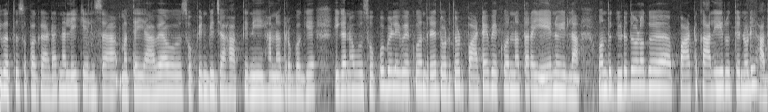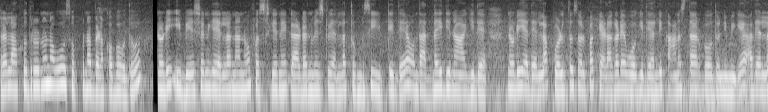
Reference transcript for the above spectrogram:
ಇವತ್ತು ಸ್ವಲ್ಪ ಗಾರ್ಡನ್ನಲ್ಲಿ ಕೆಲಸ ಮತ್ತು ಯಾವ್ಯಾವ ಸೊಪ್ಪಿನ ಬೀಜ ಹಾಕ್ತೀನಿ ಅನ್ನೋದ್ರ ಬಗ್ಗೆ ಈಗ ನಾವು ಸೊಪ್ಪು ಬೆಳಿಬೇಕು ಅಂದರೆ ದೊಡ್ಡ ದೊಡ್ಡ ಪಾಟೇ ಬೇಕು ಅನ್ನೋ ಥರ ಏನೂ ಇಲ್ಲ. ಒಂದು ಗಿಡದೊಳಗೆ ಪಾಟ್ ಖಾಲಿ ಇರುತ್ತೆ ನೋಡಿ, ಅದ್ರಲ್ಲಿ ಹಾಕಿದ್ರೂ ನಾವು ಸೊಪ್ಪನ್ನ ಬೆಳ್ಕೋಬಹುದು. ನೋಡಿ, ಈ ಬೇಸನ್ಗೆ ಎಲ್ಲ ನಾನು ಫಸ್ಟ್ಗೆ ಗಾರ್ಡನ್ ವೇಸ್ಟು ಎಲ್ಲ ತುಂಬಿಸಿ ಇಟ್ಟಿದ್ದೆ. ಒಂದು ಹದಿನೈದು ದಿನ ಆಗಿದೆ. ನೋಡಿ, ಅದೆಲ್ಲ ಕೊಳೆತು ಸ್ವಲ್ಪ ಕೆಳಗಡೆ ಹೋಗಿದೆ. ಅಲ್ಲಿ ಕಾಣಿಸ್ತಾ ಇರ್ಬೋದು ನಿಮಗೆ. ಅದೆಲ್ಲ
